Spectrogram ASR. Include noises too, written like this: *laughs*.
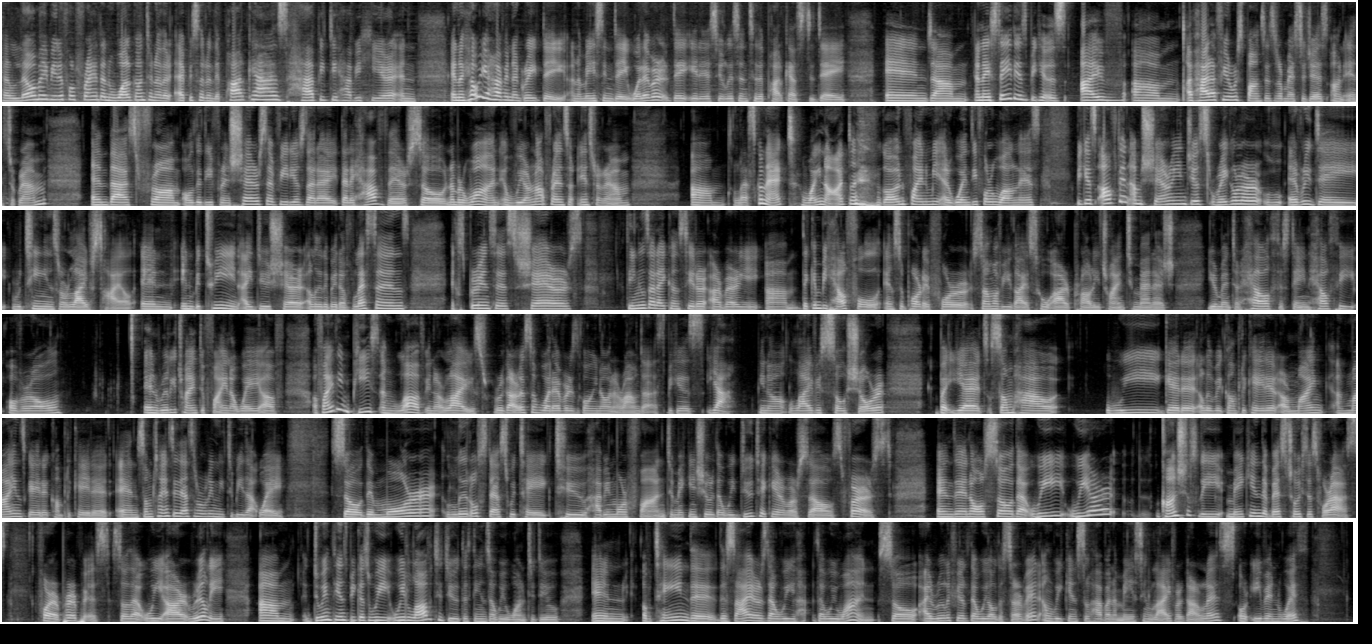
Hello, my beautiful friend, and welcome to another episode in the podcast. Happy to have you here, and and I hope you're having a great day, an amazing day, whatever day it is you listen to the podcast today. And um, and I say this because I've um, I've had a few responses or messages on Instagram, and that's from all the different shares and videos that I that I have there. So number one, if we are not friends on Instagram, um, let's connect. Why not? *laughs* Go and find me at Wendy for Wellness because often I'm sharing just regular everyday routines or lifestyle, and in between, I do share a little bit of lessons, experiences, shares things that I consider are very, um, they can be helpful and supportive for some of you guys who are probably trying to manage your mental health, staying healthy overall, and really trying to find a way of, of finding peace and love in our lives, regardless of whatever is going on around us. Because, yeah, you know, life is so short, but yet somehow we get it a little bit complicated our mind our minds get it complicated and sometimes it doesn't really need to be that way so the more little steps we take to having more fun to making sure that we do take care of ourselves first and then also that we we are consciously making the best choices for us for our purpose so that we are really um, doing things because we we love to do the things that we want to do and obtain the desires that we that we want. So i really feel that we all deserve it and we can still have an amazing life regardless or even with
